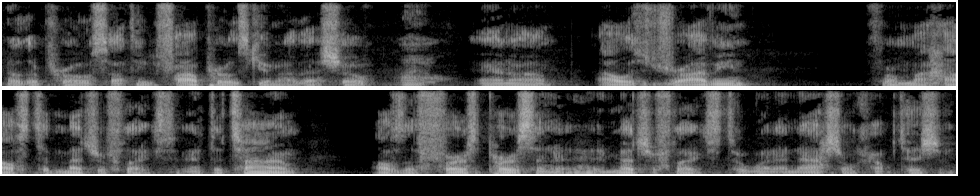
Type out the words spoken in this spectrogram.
another pro. So I think five pros came out of that show. Wow. And uh, I was driving from my house to Metroflex. And at the time, I was the first person in, in Metroflex to win a national competition.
